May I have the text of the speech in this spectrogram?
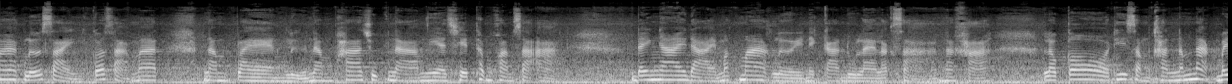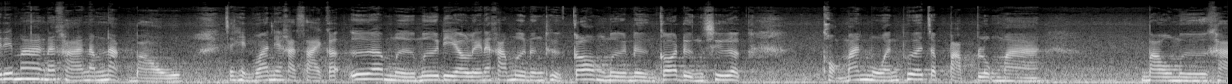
มาก ๆ เลอะใส่ก็สามารถนำแปรงหรือนำผ้าชุบน้ำเนี่ยเช็ดทำความสะอาด ได้ง่ายดายมาก ๆ เลยในการดูแลรักษานะคะ แล้วก็ที่สำคัญน้ำหนักไม่ได้มากนะคะ น้ำหนักเบา จะเห็นว่าเนี่ยค่ะสายก็เอื้อมมือมือเดียวเลยนะคะ มือหนึ่งถือกล้องมือหนึ่งก็ดึงเชือกของม่านม้วนเพื่อจะปรับลงมา เบามือค่ะ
